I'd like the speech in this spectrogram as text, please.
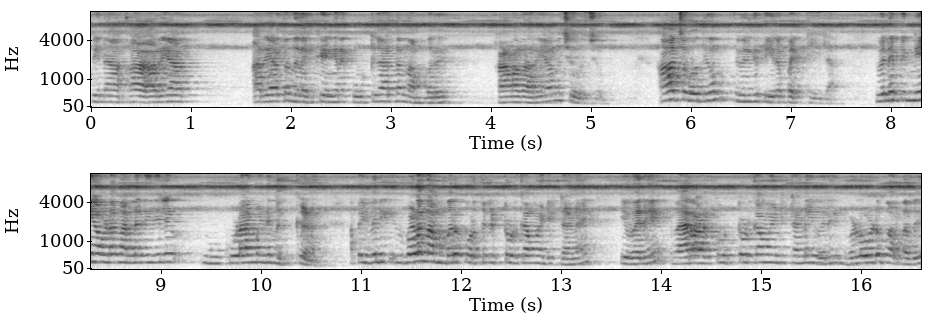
പിന്നെ അറിയാ അറിയാത്ത നിനക്ക് എങ്ങനെ കൂട്ടുകാരന്റെ നമ്പർ കാണാതെ അറിയാമെന്ന് ചോദിച്ചു. ആ ചോദ്യം ഇവനിക്ക് തീരെ പറ്റിയില്ല. ഇവനെ പിന്നെ അവിടെ നല്ല രീതിയിൽ കൂടാൻ വേണ്ടി നിൽക്കുകയാണ്. അപ്പോൾ ഇവന് ഇവളെ നമ്പർ പുറത്തേക്ക് ഇട്ട് കൊടുക്കാൻ വേണ്ടിയിട്ടാണ് ഇവന് വേറെ ആൾക്ക് ഇട്ട് കൊടുക്കാൻ വേണ്ടിയിട്ടാണ് ഇവന് ഇവളോട് പറഞ്ഞത്.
